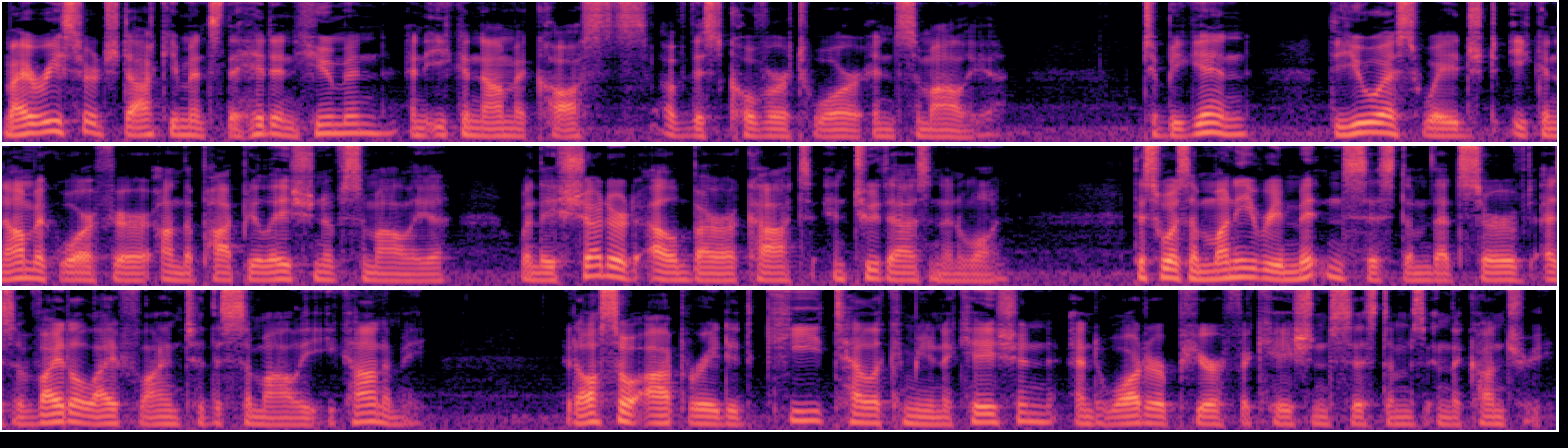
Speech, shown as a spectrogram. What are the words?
My research documents the hidden human and economic costs of this covert war in Somalia. To begin, the U.S. waged economic warfare on the population of Somalia when they shuttered al Barakat in 2001. This was a money remittance system that served as a vital lifeline to the Somali economy. It also operated key telecommunication and water purification systems in the country.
